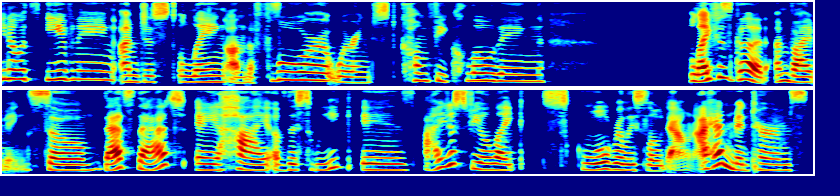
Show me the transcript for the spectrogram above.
you know, it's evening. I'm just laying on the floor, wearing just comfy clothing. Life is good. I'm vibing. So that's that. A high of this week is I just feel like school really slowed down. I had midterms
